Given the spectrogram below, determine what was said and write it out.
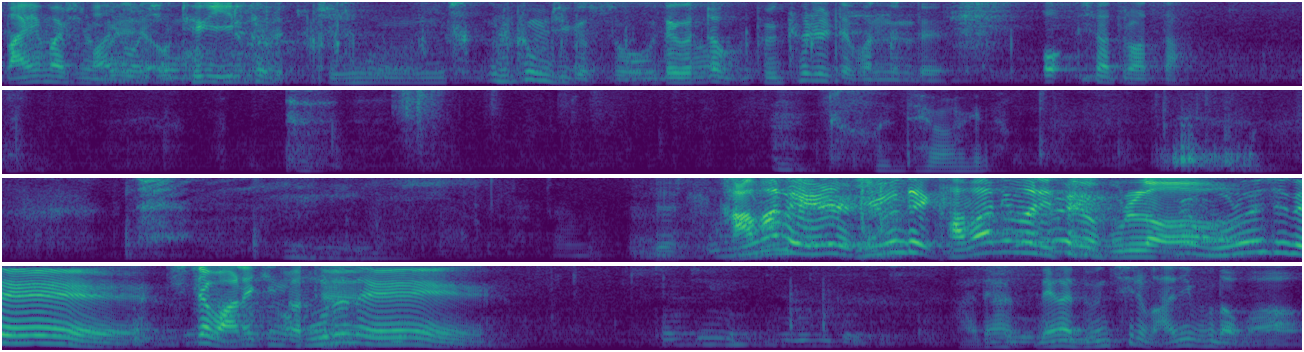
많이 마시는 분이래. 어, 되게 이렇게 쭉 이렇게 움직였어. 내가 딱 불 켜질 때 봤는데. 어 슈아 들어왔다. 대박이다. 가만히 이분들 가만히만 있으면 몰라. 모르시네. 진짜 마네킹 같아. 모르네. 아 내가 내가 눈치를 많이 보나 봐.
